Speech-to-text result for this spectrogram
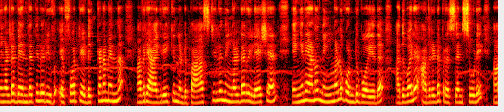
നിങ്ങളുടെ ബന്ധത്തിൽ ഒരു എഫേർട്ട് എടുക്കണമെന്ന് അവർ ആഗ്രഹിക്കുന്നുണ്ട് പാസ്റ്റിൽ നിങ്ങളുടെ റിലേഷൻ എങ്ങനെയാണോ നിങ്ങൾ കൊണ്ടുപോയത് അതുപോലെ അവരുടെ പ്രസൻസ് കൂടി ആ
